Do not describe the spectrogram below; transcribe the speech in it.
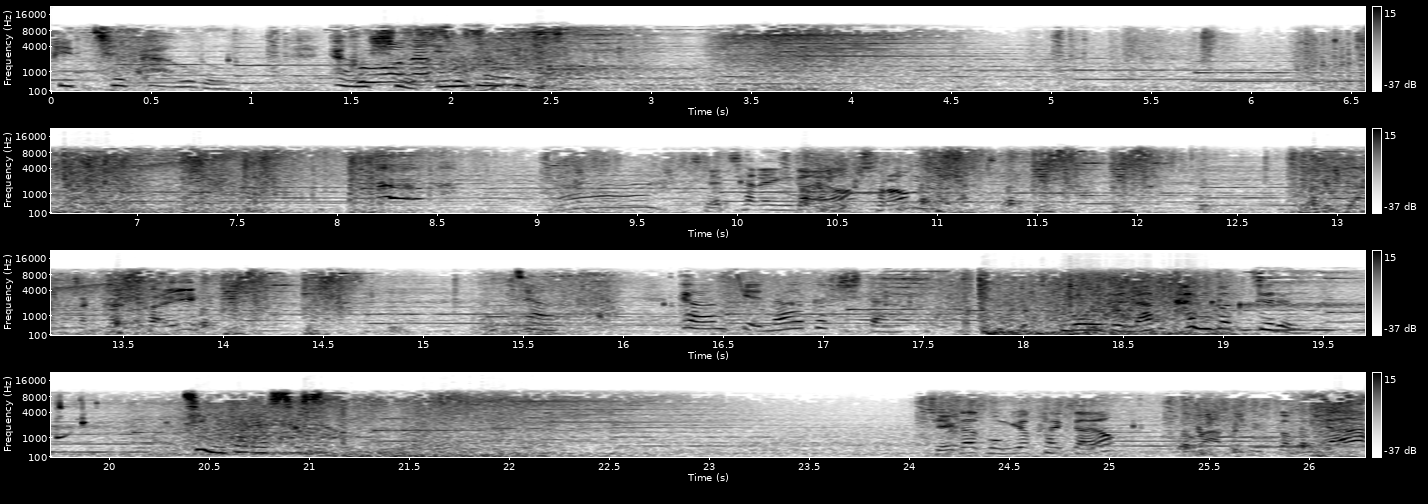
빛의 가호로 당신을 인도해드리죠. 제 차례인가요? 그럼 눈 깜짝할 사이 함께 나아갑시다. 모든 악한 것들은 증발하소서. 제가 공격할까요? 좀 아플 겁니다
